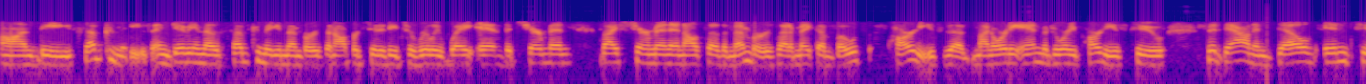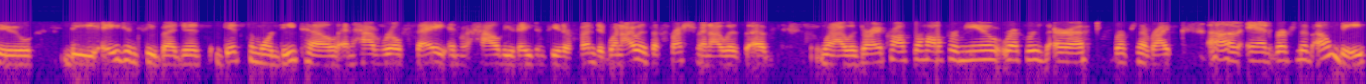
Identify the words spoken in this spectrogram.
on the subcommittees and giving those subcommittee members an opportunity to really weigh in. The chairman, vice chairman, and also the members that make up both parties, the minority and majority parties, to sit down and delve into the agency budgets, get some more detail, and have real say in how these agencies are funded. When I was a freshman, I was uh, when I was right across the hall from you, Representative, uh, Wright, um, and Representative Ownbey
